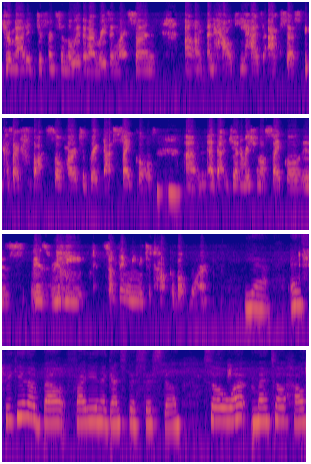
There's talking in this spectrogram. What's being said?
dramatic difference in the way that I'm raising my son um, and how he has access because I fought so hard to break that cycle, um, and that generational cycle is is really something we need to talk about more. Yeah, and speaking about fighting against the system, so what mental health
